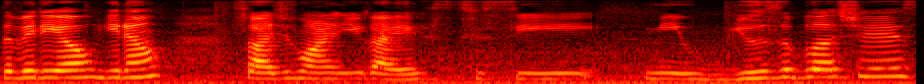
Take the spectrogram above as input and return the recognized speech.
the video you know? So I just wanted you guys to see me use the blushes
